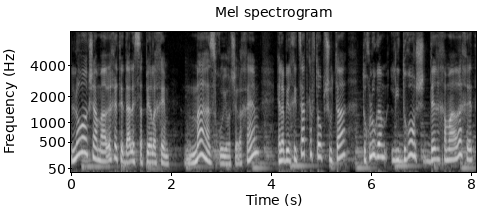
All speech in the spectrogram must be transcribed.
לא רק שהמערכת תדע לספר לכם מה הזכויות שלכם, אלא בלחיצת כפתור פשוטה תוכלו גם לדרוש דרך המערכת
